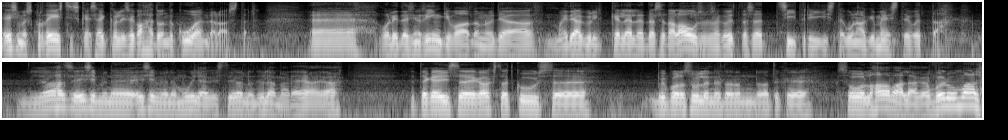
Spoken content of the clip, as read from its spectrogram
esimest korda Eestis käis, äkki oli see kahe tuhande kuuendal aastal äh,, oli ta siin ringi vaadanud ja ma ei tea küll, kellele ta seda lausus, aga ütles, et siit riigist ta kunagi meest ei võta. jah, see esimene, esimene mulje vist ei olnud ülemäära hea, jah. et ta käis äh, kaks tuhat kuus, äh, võib-olla sulle nüüd on natuke sool haaval, aga Võrumaal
